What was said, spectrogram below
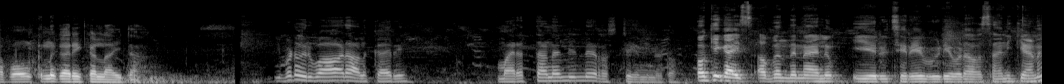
അപ്പോൾ ഓൾക്കുന്ന കറിയൊക്കെ ഉള്ളതായിട്ടാ ഇവിടെ ഒരുപാട് ആൾക്കാർ മരത്തണലിൽ റെസ്റ്റ് ചെയ്യുന്നുണ്ട് കേട്ടോ ഓക്കെ ഗൈസ് അപ്പം എന്തെന്നായാലും ഈ ഒരു ചെറിയ വീഡിയോ ഇവിടെ അവസാനിക്കുകയാണ്.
